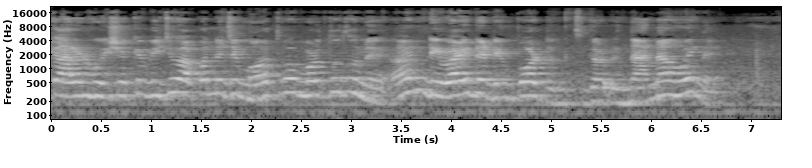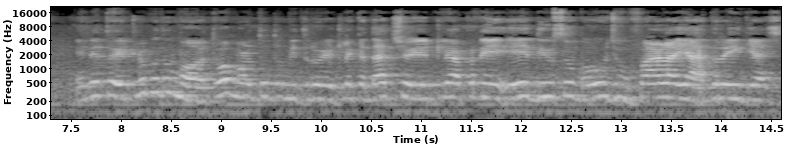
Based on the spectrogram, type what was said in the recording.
કારણ હોઈ શકે. બીજું આપણને જે મહત્વ મળતું હતું ને અનડિવાઇડેડ ઇમ્પોર્ટન્સ નાના હોય ને, એને તો એટલું બધું મહત્વ મળતું હતું, મિત્રો. એટલે કદાચ એટલે આપણને એ દિવસો બહુ જ હુંફાળા યાદ રહી ગયા છે.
